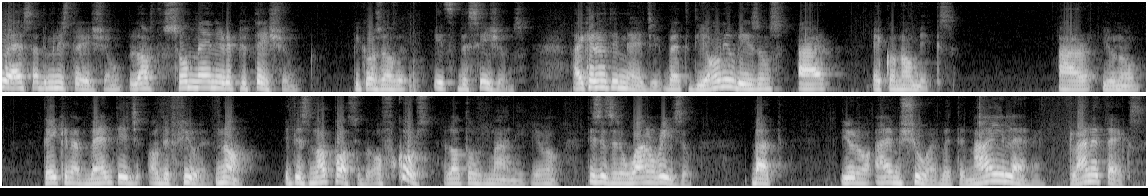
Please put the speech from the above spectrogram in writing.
US administration lost so many reputation because of its decisions. I cannot imagine that the only reasons are economics, are, you know, taking advantage of the fuel. No, it is not possible. Of course, a lot of money, you know, this is one reason. But, you know, I'm sure that the 9-11, Planet X,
